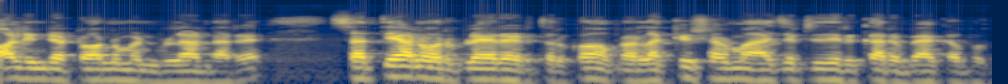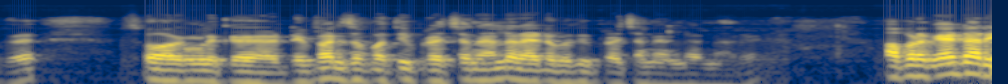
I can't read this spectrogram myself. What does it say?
ஆல் இண்டியா டோர்னமெண்ட் விளையாண்டார். சத்யான்னு ஒரு பிளேயர் எடுத்திருக்கோம். அப்புறம் லக்கி சர்மா ஆசிட்டு இருக்கார் பேக்கப்புக்கு ஸோ எங்களுக்கு டிஃபென்ஸை பற்றி பிரச்சனை இல்லை ரைட்டை பற்றி பிரச்சனை இல்லைன்னாரு. அப்புறம் கேட்டார்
